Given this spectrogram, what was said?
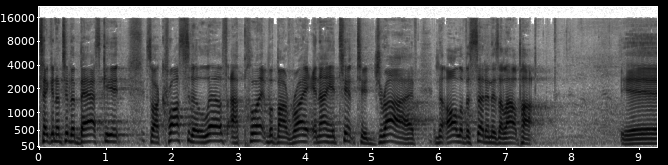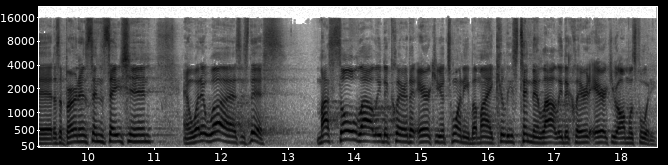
taking him to the basket. So I cross to the left, I plant with my right, and I attempt to drive. And then all of a sudden, there's a loud pop. Yeah, there's a burning sensation. And what it was is this my soul loudly declared that Eric, you're 20, but my Achilles tendon loudly declared, Eric, you're almost 40.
